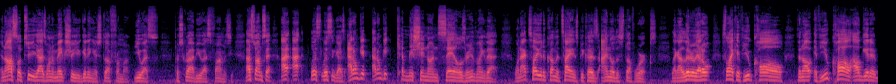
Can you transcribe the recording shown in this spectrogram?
and also too, you guys want to make sure you're getting your stuff from a U.S. prescribed U.S. pharmacy. That's what I'm saying. I, I listen, listen, guys. I don't get I don't get commission on sales or anything like that. When I tell you to come to Titans, because I know the stuff works. Like I literally, I don't. It's like if you call, then I'll. If you call, I'll get it.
